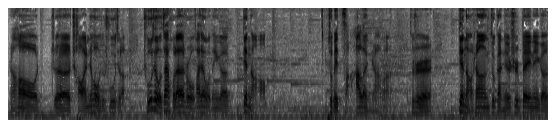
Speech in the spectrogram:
然后这吵完之后，我就出去了。出去我再回来的时候，我发现我那个电脑就被砸了，你知道吗？就是电脑上就感觉是被那个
